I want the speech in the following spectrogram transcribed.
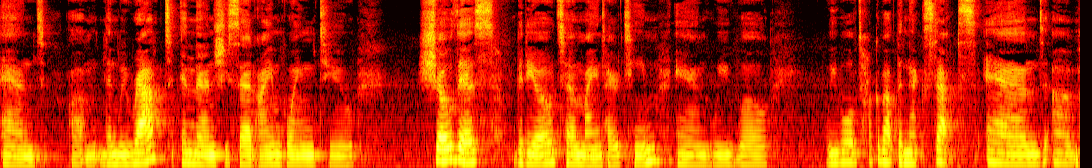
And um, then we wrapped, and then she said, I am going to show this video to my entire team, and we will we will talk about the next steps. And um,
